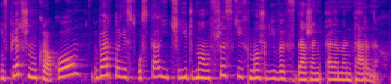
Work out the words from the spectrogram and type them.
I w pierwszym kroku warto jest ustalić liczbę wszystkich możliwych zdarzeń elementarnych.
